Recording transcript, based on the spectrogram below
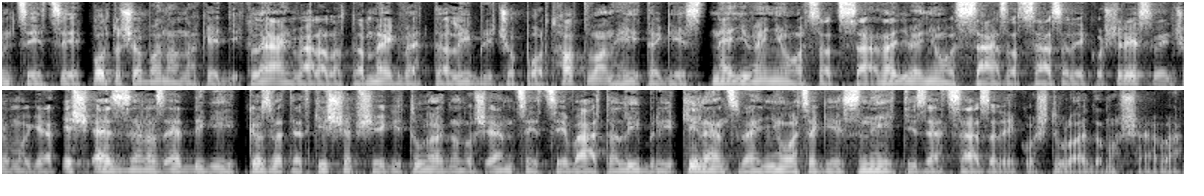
MCC, pontosabban annak egyik leányvállalata megvette a Libri csoport 67,48 százalékos részvénycsomagját, és ezzel az eddigi közvetett kisebbségi tulajdonos MCC vált a Libri 98,4 százalékos tulajdonosává.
